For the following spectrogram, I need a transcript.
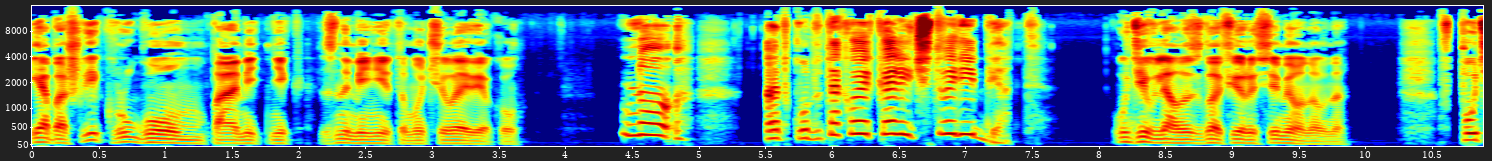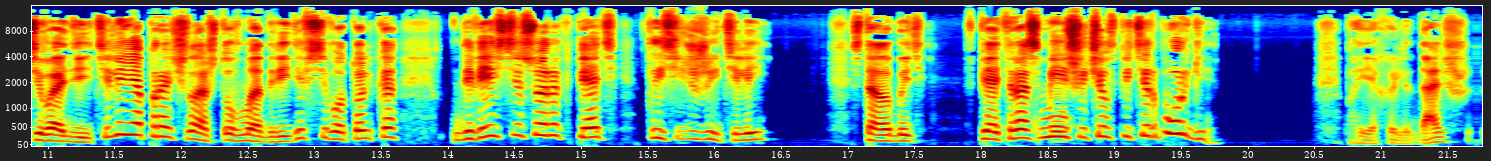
и обошли кругом памятник знаменитому человеку. — Но откуда такое количество ребят? — удивлялась Глафира Семеновна. В путеводителе я прочла, что в Мадриде всего только 245 тысяч жителей. Стало быть, в пять раз меньше, чем в Петербурге. Поехали дальше.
